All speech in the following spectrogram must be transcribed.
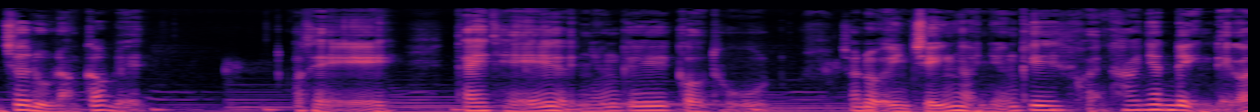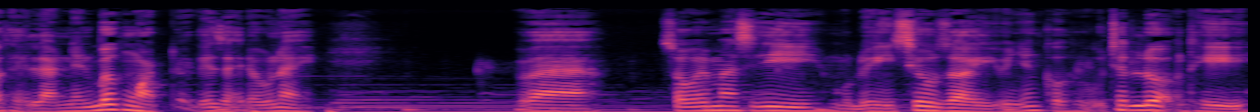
chưa đủ đẳng cấp để có thể thay thế ở những cái cầu thủ trong đội hình chính ở những cái khoảnh khắc nhất định để có thể làm nên bước ngoặt ở cái giải đấu này. Và so với Man City một đội hình siêu dày với những cầu thủ chất lượng thì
